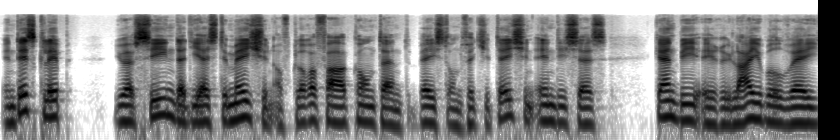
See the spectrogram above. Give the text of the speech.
In this clip, you have seen that the estimation of chlorophyll content based on vegetation indices can be a reliable way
